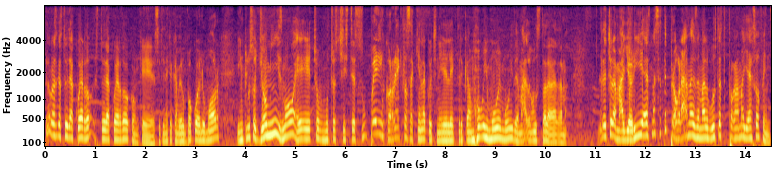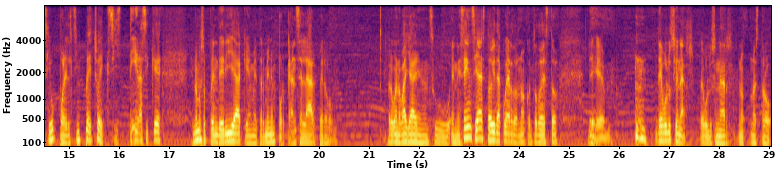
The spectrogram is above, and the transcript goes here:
Yo la verdad es que estoy de acuerdo, estoy de acuerdo con que se tiene que cambiar un poco el humor. Incluso yo mismo he hecho muchos chistes súper incorrectos aquí en la cochinilla eléctrica, muy, muy, muy de mal gusto, la verdad. De hecho, la mayoría, es más, este programa es de mal gusto, este programa ya es ofensivo por el simple hecho de existir, así que no me sorprendería que me terminen por cancelar, pero pero bueno, vaya en su en esencia estoy de acuerdo, ¿no? Con todo esto de de evolucionar, evolucionar nu- nuestro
